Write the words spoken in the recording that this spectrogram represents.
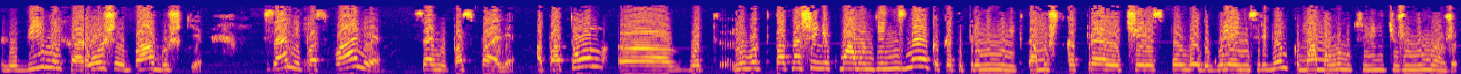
любимой, хорошей бабушке. Сами поспали, сами поспали. А потом, э, вот, ну вот по отношению к мамам я не знаю, как это применимо, потому что, как правило, через полгода гуляния с ребенком мама улицу видеть уже не может.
